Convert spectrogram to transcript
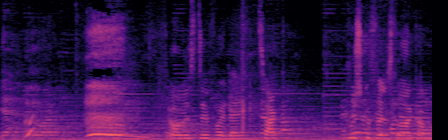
ja, det var det. Det var vist det for i dag. Tak. Husk at følge slaget kommer.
